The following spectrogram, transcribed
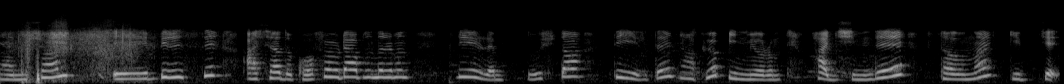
yani şu an e, birisi aşağıda kuaförde ablalarımın diğeri duşta diğeri de ne yapıyor bilmiyorum. Hadi şimdi salona gideceğiz.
